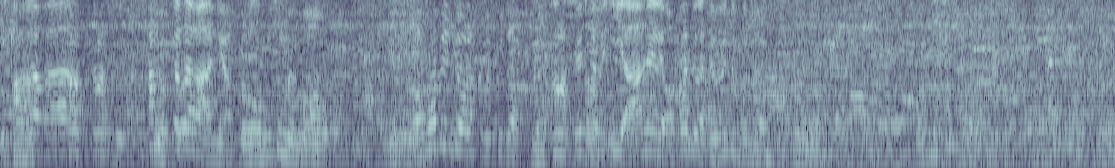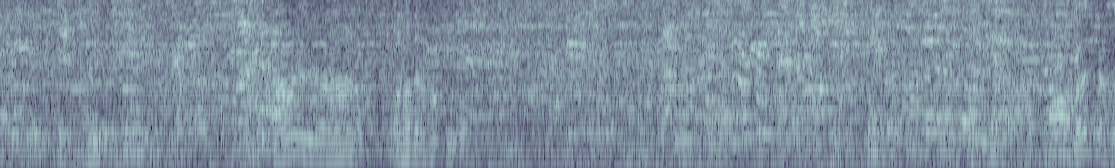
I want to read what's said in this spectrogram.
이 겨자가 카라스, 카라스. 한국 겨자가 아니야. 그거 엄청 매운 거. 어. 와사비인 줄 알았어, 왜 크다. 응, 카라스, 일단은 카라스. 이 안에 와사비가 들어있는 건줄 알았어. 마늘이랑 와사비랑 섞은 거. 어, 맛있지 않아?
